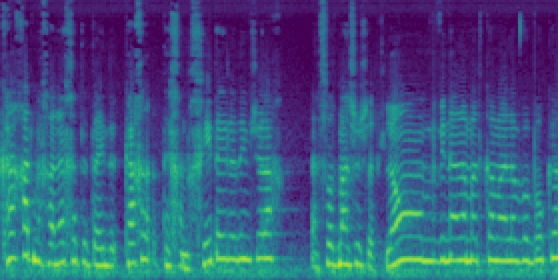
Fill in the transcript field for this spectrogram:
ככה את מחנכת את הילד... ככה תחנכי את הילדים שלך לעשות משהו שאת לא מבינה למה את קמה אליו בבוקר?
